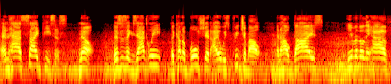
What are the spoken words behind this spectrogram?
and has side pieces. No. This is exactly the kind of bullshit I always preach about and how guys, even though they have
